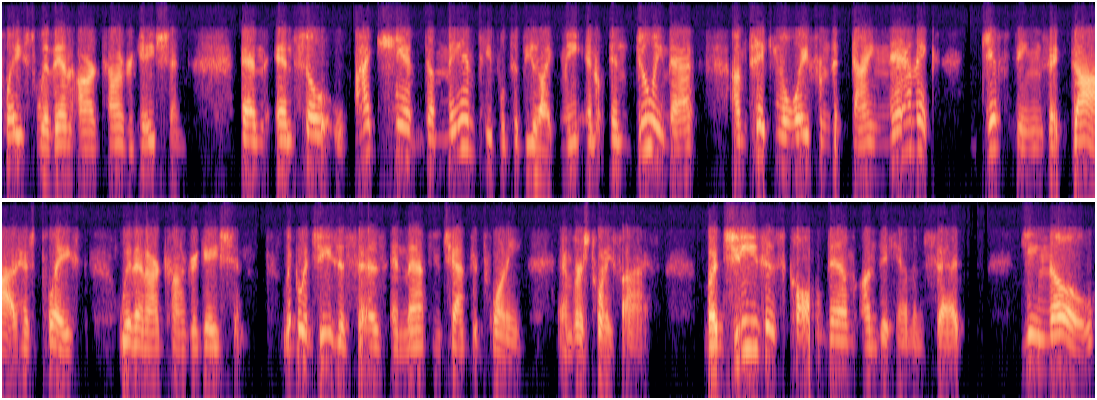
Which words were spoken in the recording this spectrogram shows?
placed within our congregation and and so I can't demand people to be like me. And in doing that, I'm taking away from the dynamic giftings that God has placed within our congregation. Look what Jesus says in Matthew chapter 20 and verse 25. But Jesus called them unto him and said, Ye know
